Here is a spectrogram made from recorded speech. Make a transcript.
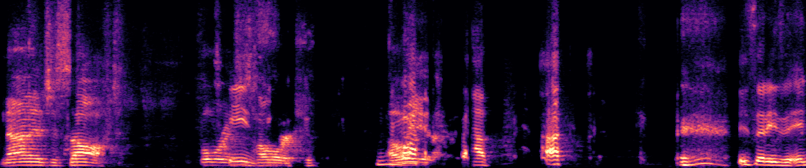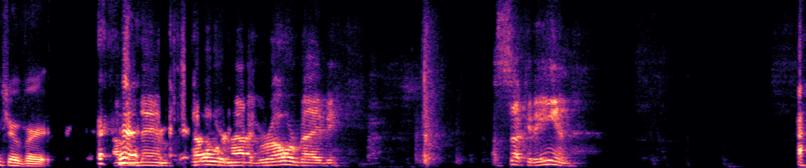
Nine inches soft, four inches Jeez. hard. Oh yeah, he said he's an introvert. I'm a damn shower, not a grower, baby. I suck it in.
